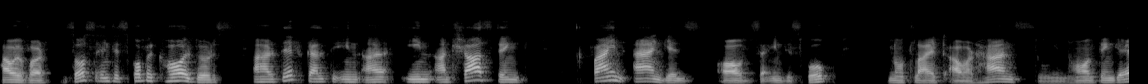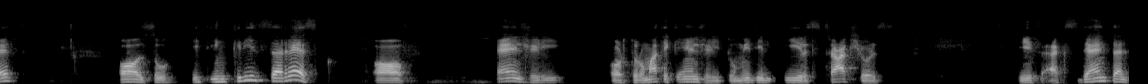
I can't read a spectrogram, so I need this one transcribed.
However, those endoscopic holders are difficult in, uh, in adjusting fine angles of the endoscope, not like our hands when holding it. Also, it increases the risk of injury or traumatic injury to middle ear structures if accidental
